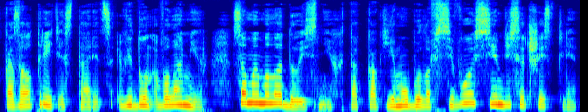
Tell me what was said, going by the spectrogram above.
Сказал третий старец, ведун Воломир, самый молодой из них, так как ему было всего 76 лет.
